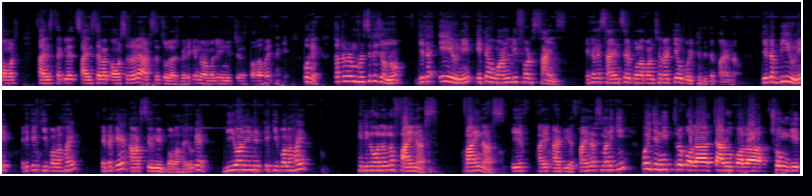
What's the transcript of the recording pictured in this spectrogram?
কমার্স সায়েন্স থাকলে সায়েন্সে বা কমার্সের হলে আর্টসে চলে আসবে। এটাকে নর্মালি ইউনিট টেন্স করা হয়ে থাকে। ওকে চট্টগ্রাম ইউনিভার্সিটির জন্য যেটা এ ইউনিট এটা ওয়ানলি ফর সায়েন্স এখানে সায়েন্সের পোলাপান ছাড়া কেউ পরীক্ষা দিতে পারে না। যেটা বি ইউনিট এটাকে কি বলা হয়? এটাকে আর্টস ইউনিট বলা হয় ওকে বি ওয়ান ইউনিটকে কি বলা হয়? এটাকে বলা হলো fine arts fine arts F I R T S fine arts মানে কি? ওই যে নৃত্যকলা চারুকলা, সংগীত,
